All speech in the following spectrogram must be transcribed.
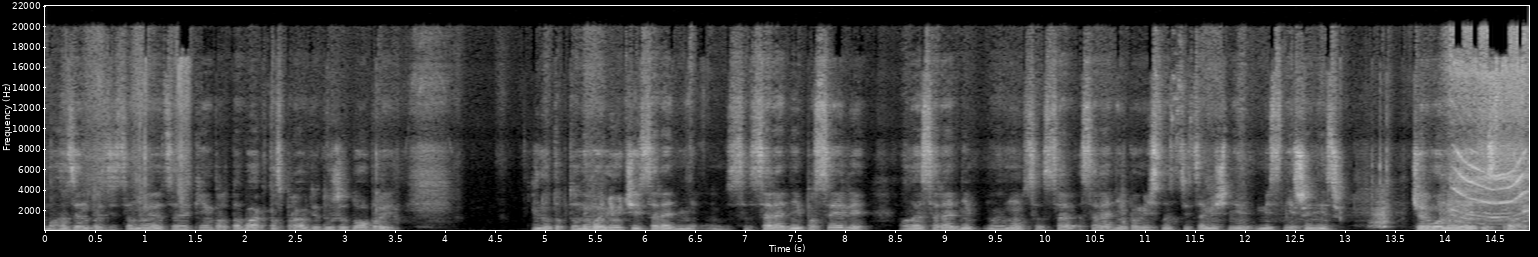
магазин позиціонується як імпорт. Табак насправді дуже добрий. Ну, тобто не вонючий, середній, середній по силі, але середній, ну, с- се- середній по міцності це міцні, міцніше, ніж червоний лейкий страйк.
